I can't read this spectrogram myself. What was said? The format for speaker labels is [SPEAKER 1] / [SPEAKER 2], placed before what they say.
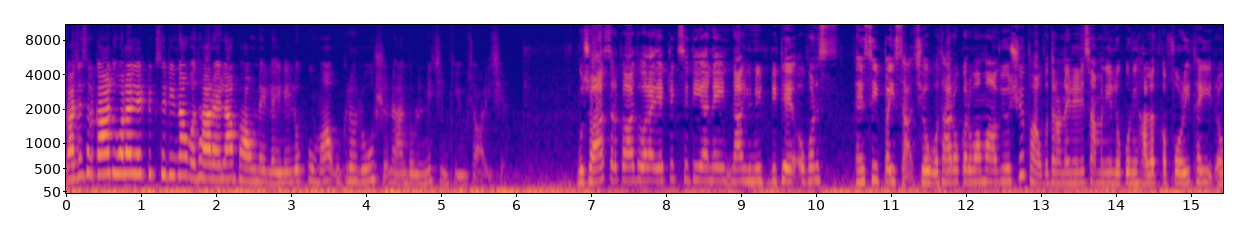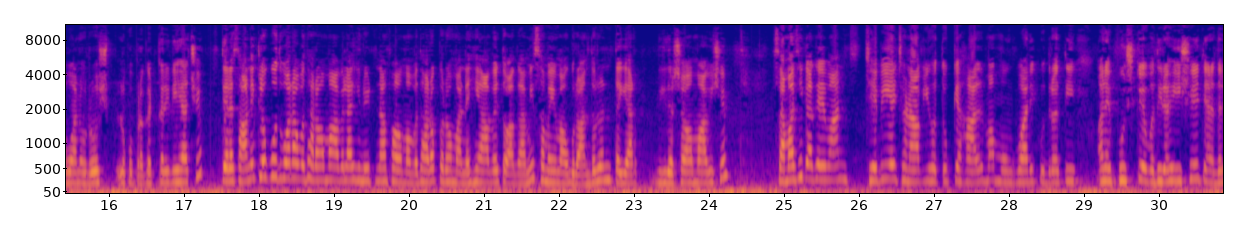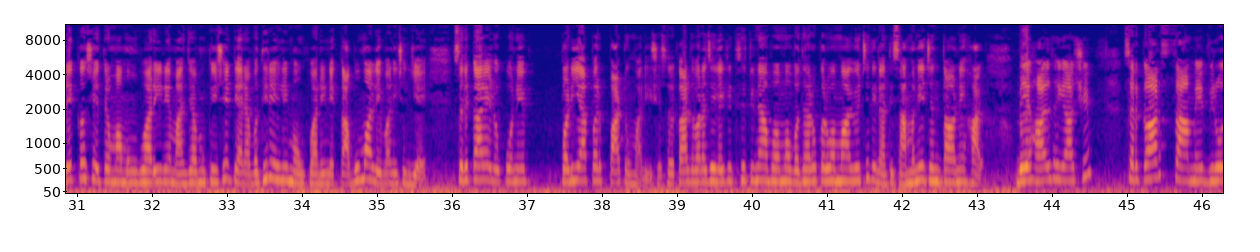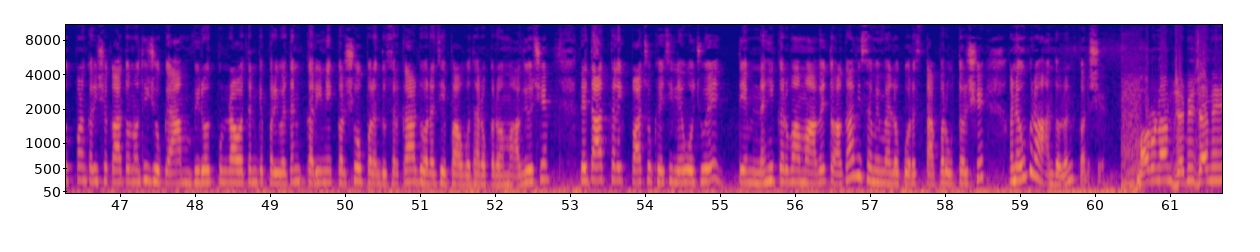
[SPEAKER 1] રાજ્ય સરકાર દ્વારા ઇલેક્ટ્રિસિટીના વધારેલા ભાવને લઈને લોકોમાં ઉગ્ર રોષ અને આંદોલનની ચીમકી ઉચ્ચારી છે. ગુજરાત સરકાર દ્વારા ઇલેક્ટ્રિસિટી અને ના યુનિટ દીઠે ઓગણ એસી પૈસા જેવો વધારો કરવામાં આવ્યો છે. ભાવ વધારાને લઈને સામાન્ય લોકોની હાલત કફોડી થઈ હોવાનો રોષ લોકો પ્રગટ કરી રહ્યા છે. ત્યારે સ્થાનિક લોકો દ્વારા વધારવામાં આવેલા યુનિટના ભાવમાં વધારો કરવામાં નહીં આવે તો આગામી સમયમાં ઉગ્ર આંદોલન તૈયારી દર્શાવવામાં આવી છે. સામાજિક આગેવાન જેબીએ જણાવ્યું હતું કે હાલમાં મોંઘવારી કુદરતી અને ભૂસકે વધી રહી છે. ત્યારે દરેક ક્ષેત્રમાં મોંઘવારીને માંજા મૂકી છે. ત્યારે વધી રહેલી મોંઘવારીને કાબૂમાં લેવાની જગ્યાએ સરકારે લોકોને પડિયા પર પાટું માર્યું છે. સરકાર દ્વારા જે ઇલેક્ટ્રિસિટીના ભાવમાં વધારો કરવામાં આવ્યો છે, તેનાથી સામાન્ય જનતાઓને હાલ બેહાલ થયા છે. સરકાર સામે વિરોધ પણ કરી શકાતો નથી જો કે આમ વિરોધ પુનરાવર્તન કે પરિવર્તન કરીને કરશો પરંતુ સરકાર દ્વારા જે ભાવ વધારો કરવામાં આવ્યો છે તે તાત્કાલિક પાછો ખેંચી લેવો જોઈએ. તેમ નહીં કરવામાં આવે તો આગામી સમયમાં લોકો રસ્તા પર ઉતરશે અને ઉગ્ર આંદોલન કરશે.
[SPEAKER 2] મારું નામ જેબી જાની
